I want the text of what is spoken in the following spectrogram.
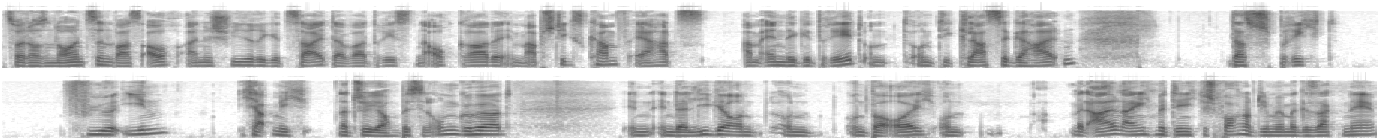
2019 war es auch eine schwierige Zeit. Da war Dresden auch gerade im Abstiegskampf. Er hat es am Ende gedreht und, und die Klasse gehalten. Das spricht für ihn. Ich habe mich natürlich auch ein bisschen umgehört in, in der Liga und, und, und bei euch und mit allen eigentlich, mit denen ich gesprochen habe, die mir immer gesagt, nee,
